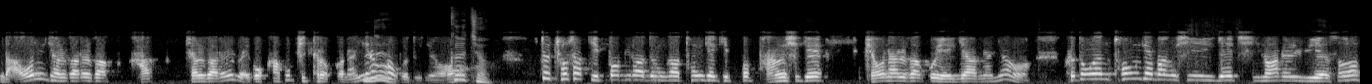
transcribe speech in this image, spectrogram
나온 결과를 가, 가- 결과를 왜곡하고 비틀었거나 이런 네. 거거든요. 그렇죠. 또 조사 기법이라든가 통계 기법 방식의 변화를 갖고 얘기하면요. 그동안 통계 방식의 진화를 위해서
